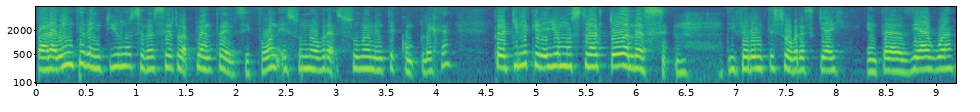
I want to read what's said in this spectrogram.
Para 2021 se va a hacer la planta del sifón, es una obra sumamente compleja, pero aquí le quería yo mostrar todas las diferentes obras que hay, entradas de agua,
